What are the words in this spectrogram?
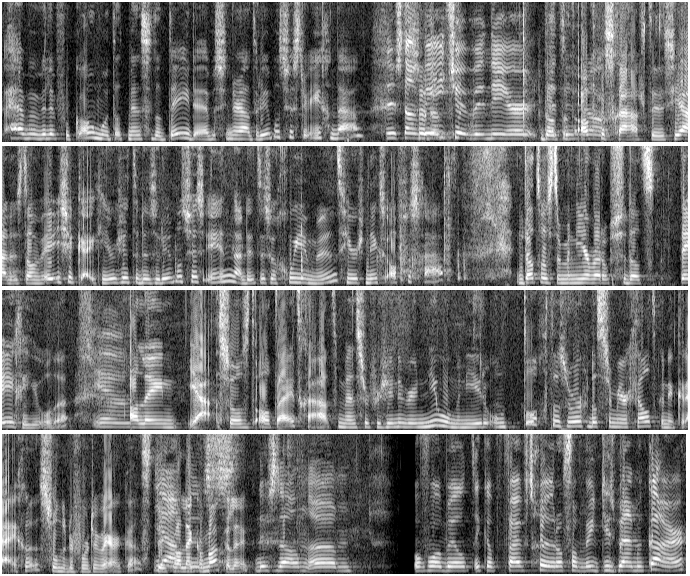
hebben willen voorkomen dat mensen dat deden. Hebben ze inderdaad ribbeltjes erin gedaan. Dus dan weet je wanneer dat het is afgeschaafd is. Ja, dus dan weet je, kijk, hier zitten dus ribbeltjes in. Nou, dit is een goede munt. Hier is niks afgeschaafd. Dat was de manier waarop ze dat tegenhielden. Ja. Alleen, ja, zoals het altijd gaat, mensen verzinnen weer nieuwe manieren om toch te zorgen dat ze meer geld kunnen krijgen zonder ervoor te werken. Dat is natuurlijk wel lekker dus- makkelijk. Dus dan, ehm, bijvoorbeeld, ik heb 50 euro van muntjes bij elkaar.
